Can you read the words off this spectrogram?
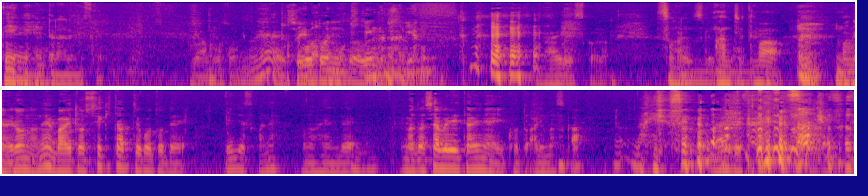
僕。底辺やったらあれですけど。いやもうそんなね仕事にもう危険がない。や んないですから。そのあれですけどなんて言ったらまあみんないろんなねバイトしてきたっていうことでいいですかねこの辺で、まだ喋り足りないことありますか？ないです。ないです。かなんかさその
